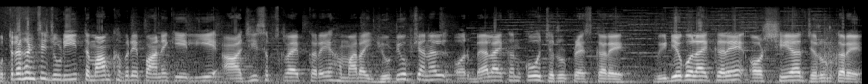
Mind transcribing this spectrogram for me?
उत्तराखंड से जुड़ी तमाम खबरें पाने के लिए आज ही सब्सक्राइब करें हमारा यूट्यूब चैनल और बेल आइकन को ज़रूर प्रेस करें। वीडियो को लाइक करें और शेयर ज़रूर करें।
